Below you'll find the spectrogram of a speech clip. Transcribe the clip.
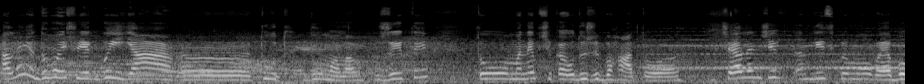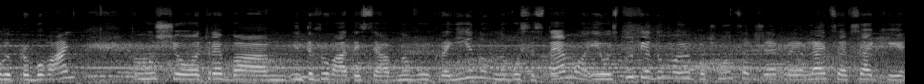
Але я думаю, що якби я е, тут думала жити, то мене б чекало дуже багато челенджів англійської мови або випробувань, тому що треба інтегруватися в нову країну, в нову систему. І ось тут я думаю, почнуться вже проявляються всякі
